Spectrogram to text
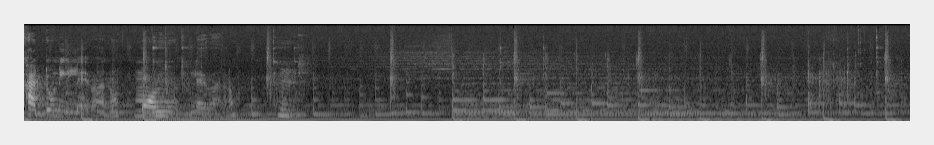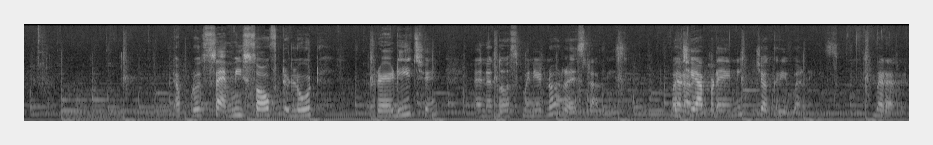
ખાટું નહીં લેવાનું મોડું લેવાનું. આપણો સેમી સોફ્ટ લોટ રેડી છે એને દસ મિનિટનો રેસ્ટ આપીશું. પછી આપણે એની ચકરી બનાવીશું. બરાબર.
